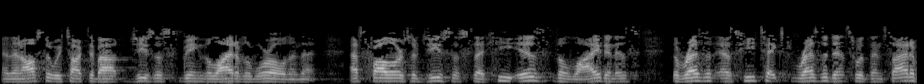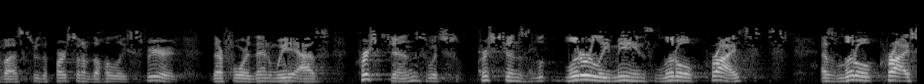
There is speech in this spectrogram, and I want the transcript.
And then also we talked about Jesus being the light of the world, and that as followers of Jesus, that He is the light, and as the resident, as He takes residence within inside of us through the person of the Holy Spirit. Therefore, then we as Christians, which Christians literally means little Christs, as little Christ,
